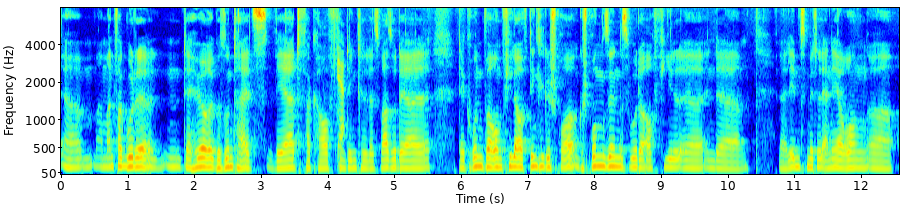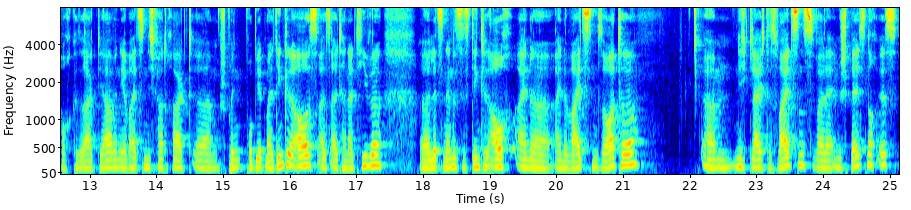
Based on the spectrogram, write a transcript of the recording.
ähm, am Anfang wurde der höhere Gesundheitswert verkauft von ja. Dinkel. Das war so der, der Grund, warum viele auf Dinkel gesprungen sind. Es wurde auch viel äh, in der äh, Lebensmittelernährung äh, auch gesagt, ja, wenn ihr Weizen nicht vertragt, ähm, springt, probiert mal Dinkel aus als Alternative. Letzten Endes ist Dinkel auch eine, eine Weizensorte, ähm, nicht gleich des Weizens, weil er im Spelz noch ist,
